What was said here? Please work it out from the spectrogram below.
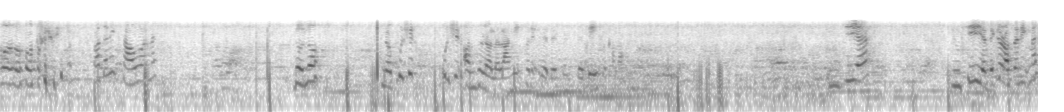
sour 咯。Rotten egg sour 咩？No no. No, push it push it onto the lamine so that the the the taste will come out. 唔知啊，唔知人哋嘅 rotten egg 咩？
